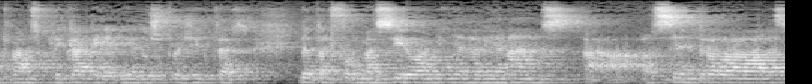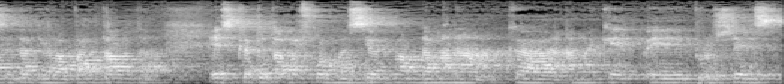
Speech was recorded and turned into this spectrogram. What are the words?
ens van explicar que hi havia dos projectes de transformació a Minya de Vianants al centre de la ciutat i a la part alta és que totes les formacions vam demanar que en aquest eh, procés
